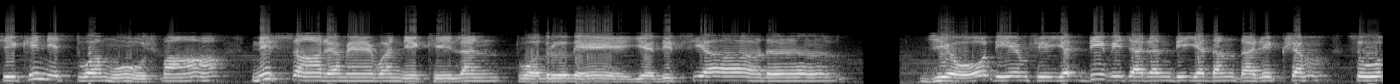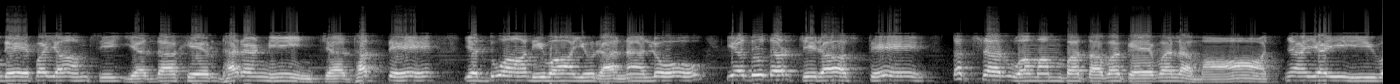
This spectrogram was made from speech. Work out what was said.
शिखिनित्वमूष्मा निस्सारमेव निखिलन् त्वदृदे यदि स्यात् ज्योतिंषि यद्दि विचरन्ति यदन्तरिक्षं सुदेपयांसि यदहिर्धरणीञ्च धत्ते यद्वादिवायुरनलो यदुदर्चिरास्ते तत्सर्वमम्ब तव केवलमाज्ञयैव।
